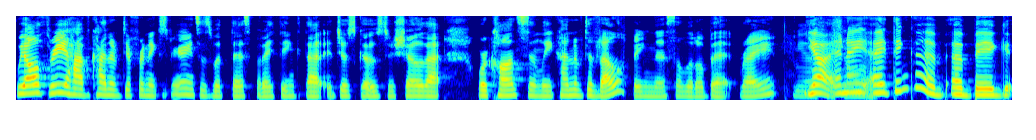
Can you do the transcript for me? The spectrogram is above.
we all three have kind of different experiences with this, but I think that it just goes to show that we're constantly kind of developing this a little bit, right? Yeah, yeah and sure. I, I think a, a big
